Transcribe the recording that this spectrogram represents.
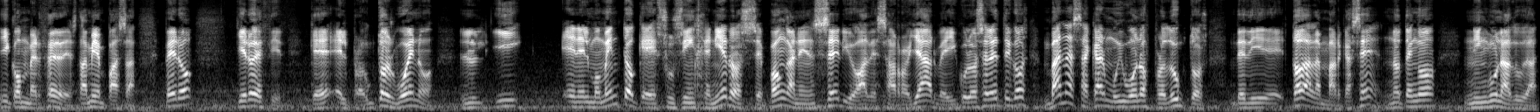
Y con Mercedes también pasa. Pero quiero decir que el producto es bueno y en el momento que sus ingenieros se pongan en serio a desarrollar vehículos eléctricos, van a sacar muy buenos productos de todas las marcas, ¿eh? No tengo ninguna duda.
